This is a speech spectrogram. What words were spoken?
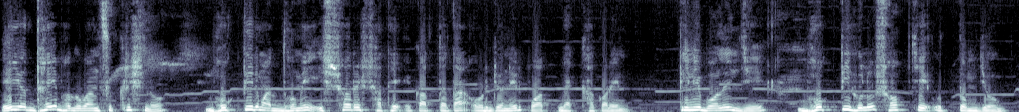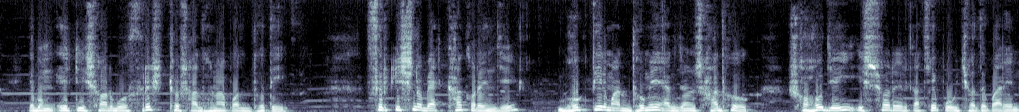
এই অধ্যায়ে ভগবান শ্রীকৃষ্ণ ভক্তির মাধ্যমে ঈশ্বরের সাথে একাত্মতা অর্জনের পথ ব্যাখ্যা করেন। তিনি বলেন যে, ভক্তি হলো সবচেয়ে উত্তম যোগ, এবং এটি সর্বশ্রেষ্ঠ সাধনা পদ্ধতি। শ্রীকৃষ্ণ ব্যাখ্যা করেন যে, ভক্তির মাধ্যমে একজন সাধক সহজেই ঈশ্বরের কাছে পৌঁছাতে পারেন।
